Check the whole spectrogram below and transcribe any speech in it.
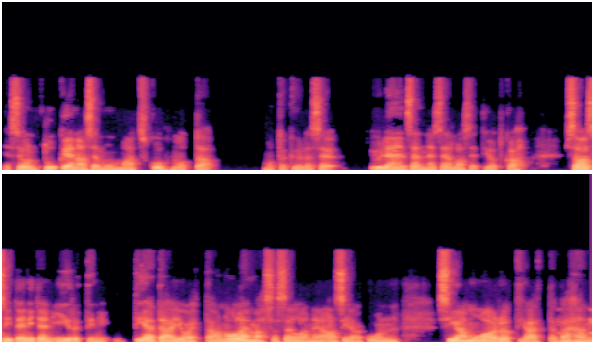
Ja se on tukena se mun matsku, mutta, mutta kyllä se yleensä ne sellaiset, jotka saa siitä eniten irti, niin tietää jo, että on olemassa sellainen asia kuin sijamuodot ja että vähän,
